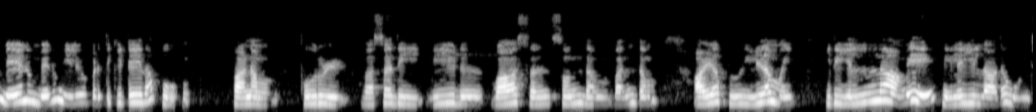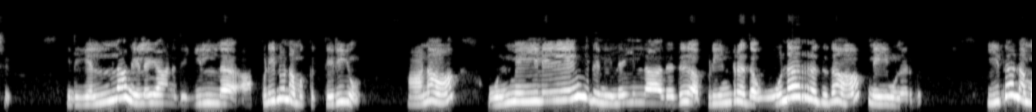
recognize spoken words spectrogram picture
மேலும் மேலும் இழிவுபடுத்திக்கிட்டே தான் போகும். பணம் பொருள் வசதி வீடு வாசல் சொந்தம் பந்தம் அழகு இளமை இது எல்லாமே நிலையில்லாத ஒன்று. இது எல்லாம் நிலையானது இல்லை அப்படின்னு நமக்கு தெரியும். ஆனா உண்மையிலே இது நிலையில்லாதது அப்படின்றத உணர்றது தான் மெய் உணர்வு. இத நம்ம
